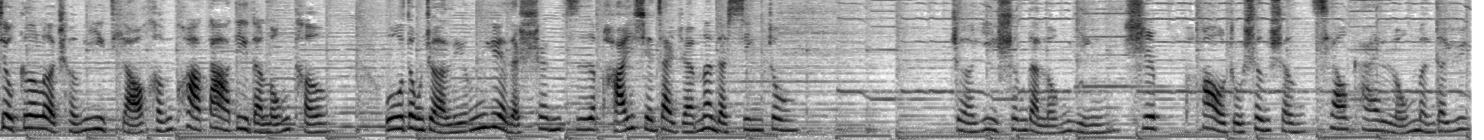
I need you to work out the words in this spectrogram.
就割勒成一条横跨大地的龙腾，舞动着灵跃的身姿，盘旋在人们的心中。这一生的龙吟，是炮竹声声敲开龙门的韵。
